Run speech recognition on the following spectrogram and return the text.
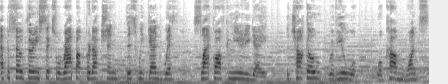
episode 36 will wrap up production this weekend with Slack Off Community Day. The Chaco review will, will come once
